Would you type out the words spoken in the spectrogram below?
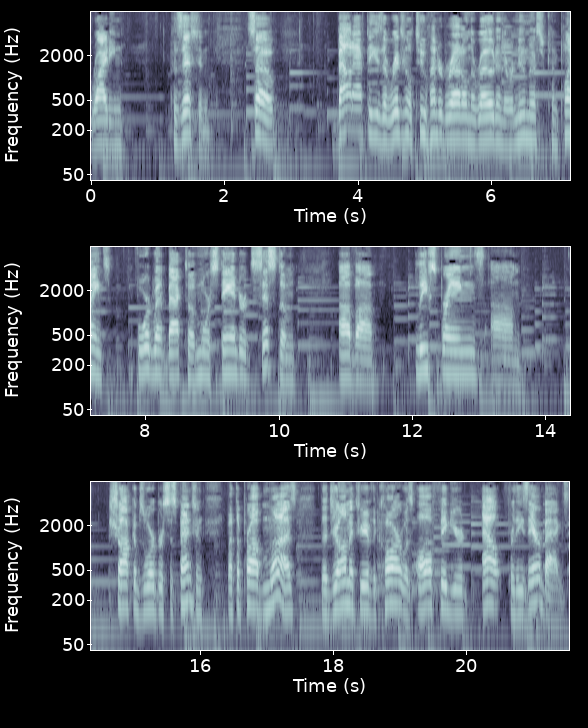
riding position. So, about after these original 200 were out on the road and there were numerous complaints, Ford went back to a more standard system of uh, leaf springs, um, shock absorber suspension. But the problem was the geometry of the car was all figured out for these airbags.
